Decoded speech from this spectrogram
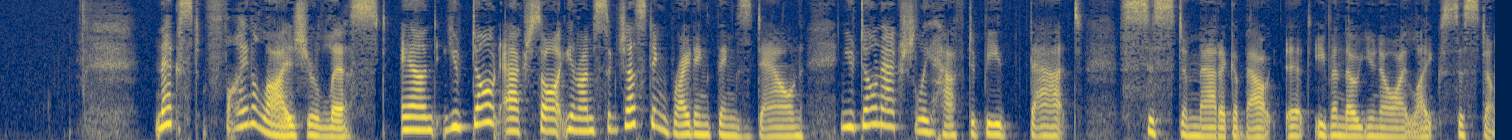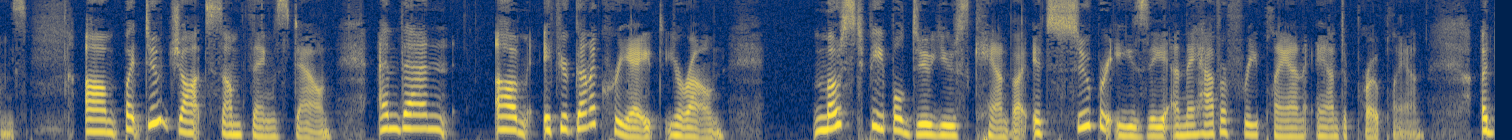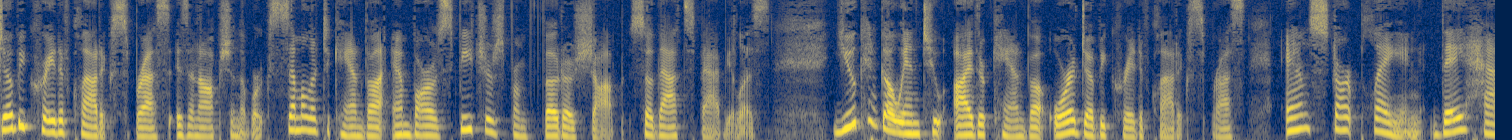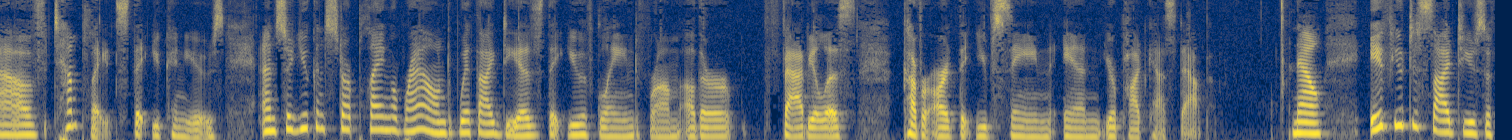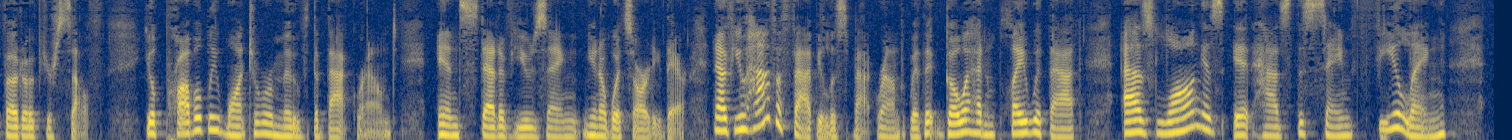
Next, finalize your list. And you don't actually, so, you know, I'm suggesting writing things down. You don't actually have to be that systematic about it, even though you know I like systems. Um, but do jot some things down. And then um, if you're going to create your own, most people do use Canva. It's super easy and they have a free plan and a pro plan. Adobe Creative Cloud Express is an option that works similar to Canva and borrows features from Photoshop, so that's fabulous. You can go into either Canva or Adobe Creative Cloud Express and start playing. They have templates that you can use, and so you can start playing around with ideas that you have gleaned from other fabulous cover art that you've seen in your podcast app. Now, if you decide to use a photo of yourself, you'll probably want to remove the background instead of using, you know, what's already there. Now, if you have a fabulous background with it, go ahead and play with that as long as it has the same feeling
